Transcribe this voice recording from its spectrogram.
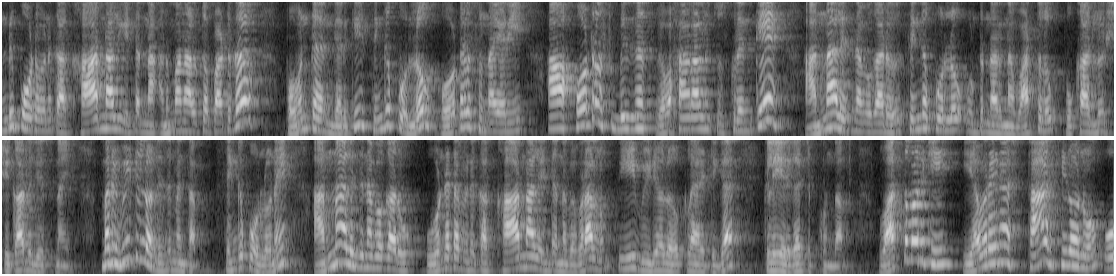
ఉండిపోవడం వెనుక కారణాలు ఏంటన్న అనుమానాలతో పాటుగా పవన్ కళ్యాణ్ గారికి సింగపూర్లో హోటల్స్ ఉన్నాయని ఆ హోటల్స్ బిజినెస్ వ్యవహారాలను చూసుకునేందుకే అన్నా లెజినవ గారు సింగపూర్లో ఉంటున్నారన్న వార్తలు పుకార్లు షికార్లు చేస్తున్నాయి. మరి వీటిలో నిజమెంత? సింగపూర్లోనే అన్నా లెజినవ గారు ఉండటం వెనుక కారణాలు ఏంటన్న వివరాలను ఈ వీడియోలో క్లారిటీగా క్లియర్గా చెప్పుకుందాం. వాస్తవానికి ఎవరైనా స్టార్ హీరోను ఓ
